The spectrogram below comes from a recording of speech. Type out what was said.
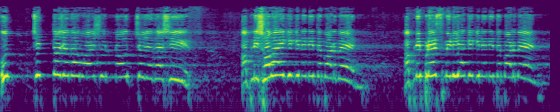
উত- চিত্ত যেদা বয়শূন্য উচ্চ যেদা শির। আপনি সবাইকে কিনে নিতে পারবেন। আপনি প্রেস মিডিয়াকে কিনে নিতে পারবেন।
